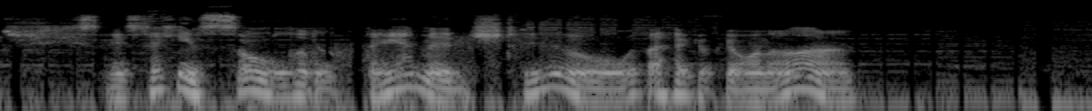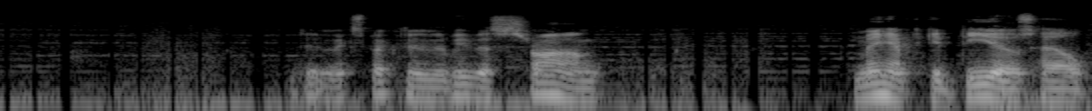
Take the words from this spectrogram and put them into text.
Jeez, he's taking so little damage too. What the heck is going on? Didn't expect him to be this strong. May have to get Dio's help.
